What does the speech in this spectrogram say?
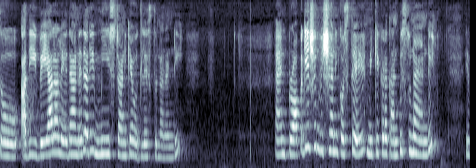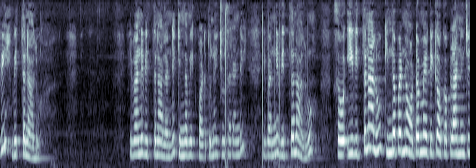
సో అది వేయాలా లేదా అనేది అది మీ ఇష్టానికే వదిలేస్తున్నానండి. అండ్ ప్రాపగేషన్ విషయానికి వస్తే మీకు ఇక్కడ కనిపిస్తున్నాయండి ఇవి విత్తనాలు. ఇవన్నీ విత్తనాలండి. కింద మీకు పడుతున్నాయి చూసారండి? ఇవన్నీ విత్తనాలు. సో ఈ విత్తనాలు కింద పడిన ఆటోమేటిక్గా ఒక ప్లాంట్ నుంచి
